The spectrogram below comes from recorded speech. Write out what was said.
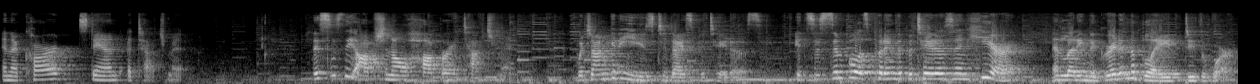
and a card stand attachment. This is the optional hopper attachment, which I'm going to use to dice potatoes. It's as simple as putting the potatoes in here and letting the grid and the blade do the work.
